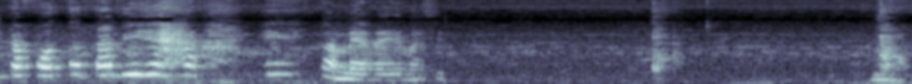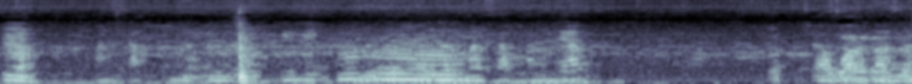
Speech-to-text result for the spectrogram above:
Kita foto tadi ya. Eh, kameranya masih Enak ya. ini Mm-mm. masakannya Jawa banget.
